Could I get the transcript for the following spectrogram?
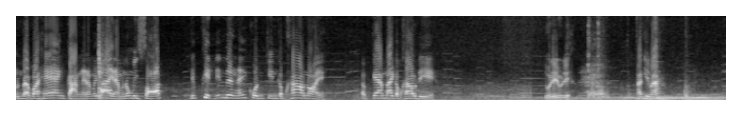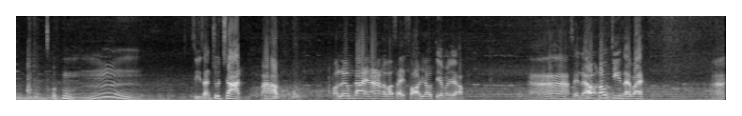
จนแบบว่าแห้งกังเลยนะไม่ใช่นะมันต้องมีซอสลิปผิดนิดนึงให้คนกินกับข้าวหน่อยกับแก้มได้กับข้าวดี ดูดิดูดิน่ากินไหมอื้อหือสีสันชุดชาติมาครับ พอเริ่มได้นะ เราก็ใส่ซอสที่เราเตรียมไว้เลยครับอ่าเสร็จแล้วเหล้าจีนใส่ไป อ่า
